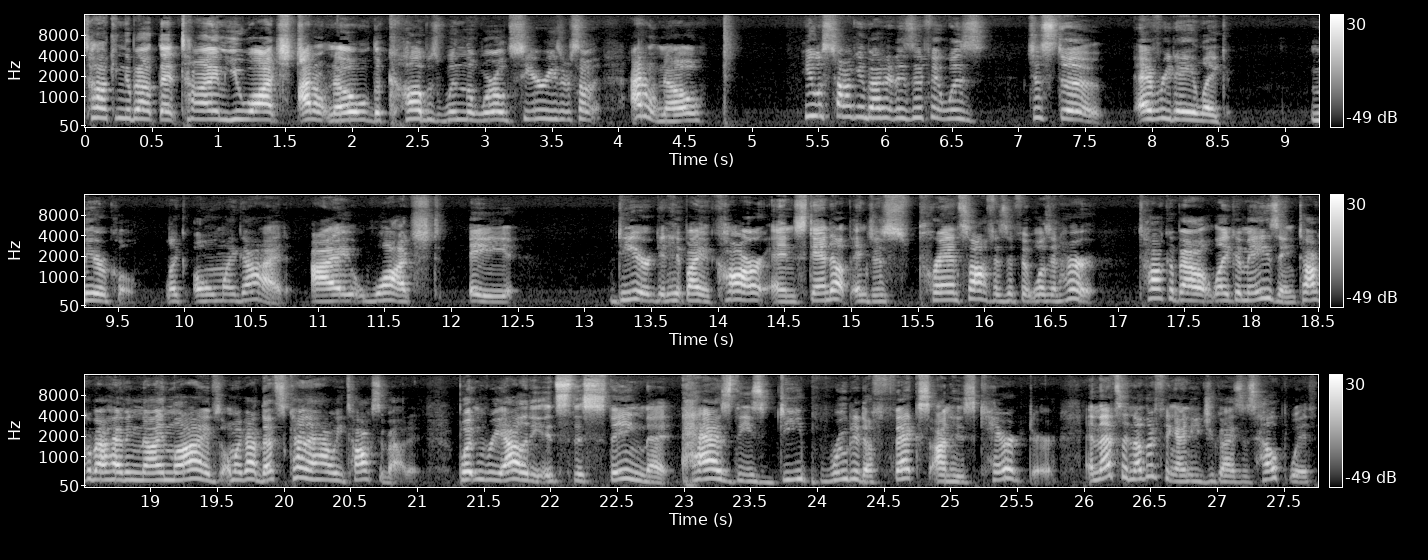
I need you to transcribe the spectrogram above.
talking about that time you watched, I don't know, the Cubs win the World Series or something. I don't know. He was talking about it as if it was just a everyday like miracle. Like, oh my god, I watched a deer get hit by a car and stand up and just prance off as if it wasn't hurt. Talk about like amazing. Talk about having nine lives. Oh my god, that's kind of how he talks about it. But in reality, it's this thing that has these deep rooted effects on his character. And that's another thing I need you guys' help with.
